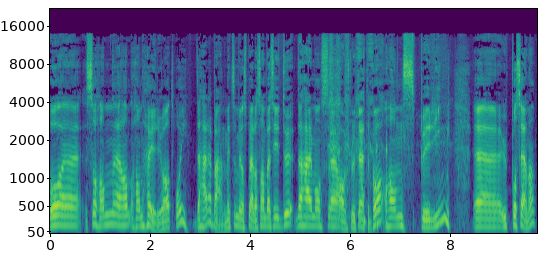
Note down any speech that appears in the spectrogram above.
Og eh, Så han, han, han hører jo at Oi, det her er bandet mitt som begynner å spille. Så han bare sier du, det her må vi eh, avslutte etterpå. Han springer uh, opp på scenen.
